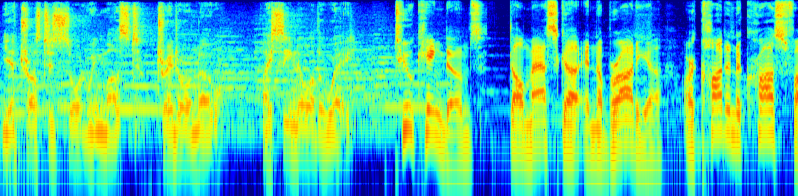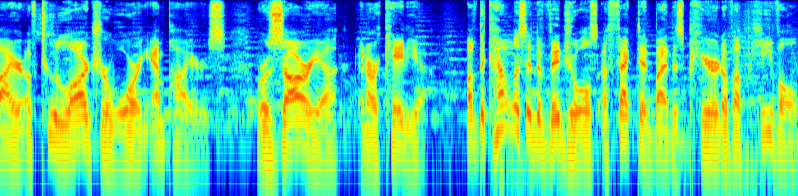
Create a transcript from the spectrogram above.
Yet trust his sword we must, traitor or no. I see no other way. Two kingdoms, Dalmasca and Nabradia are caught in a crossfire of two larger warring empires, Rozarria and Archadia. Of the countless individuals affected by this period of upheaval,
